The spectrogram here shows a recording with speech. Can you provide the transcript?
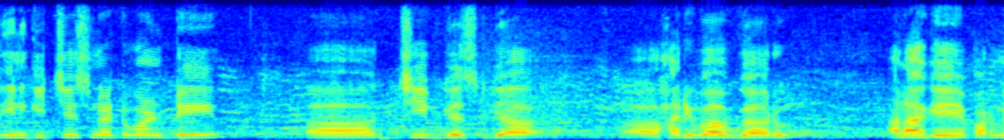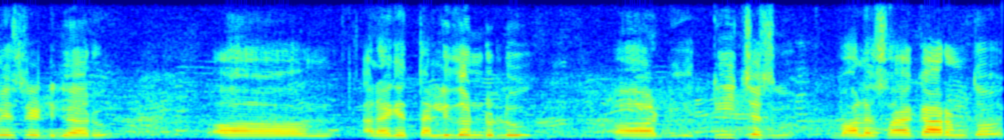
దీనికి ఇచ్చేసినటువంటి చీఫ్ గెస్ట్గా హరిబాబు గారు అలాగే పరమేశ్వర రెడ్డి గారు అలాగే తల్లిదండ్రులు టీచర్స్ వాళ్ళ సహకారంతో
